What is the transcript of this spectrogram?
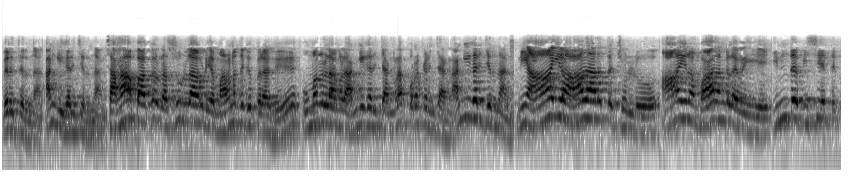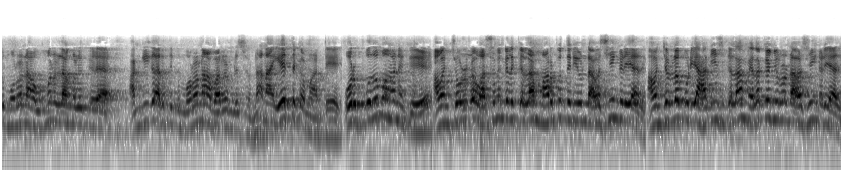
வெறுத்திருந்தாங்க. அங்கீகரிச்சிருந்தாங்க. சகாபாக்கள் ரசூல்லாவுடைய மரணத்துக்கு பிறகு உமருல்லா அவங்களை அங்கீகரிச்சாங்களா? புறக்கணிச்சாங்களா? அங்கீகரிச்சிருந்தாங்க. நீ ஆயிரம் ஆதாரத்தை சொல்லு ஆயிரம் வாதங்களை வை. இந்த விஷயத்துக்கு முரணா உமருல்லா அவங்களுக்கு அங்கீகாரத்துக்கு முரணா வரும்னு சொன்னா நான் ஏத்துக்க மாட்டேன். ஒரு பொதுமகனுக்கு அவன் சொல்ற வசனங்களுக்கு எல்லாம் மறுப்பு தெரியும் அவசியம் கிடையாது. அவன் சொல்லக்கூடிய ஹதீஸுக்கெல்லாம் விளக்கம் சொல்ல அவசியம் கிடையாது.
